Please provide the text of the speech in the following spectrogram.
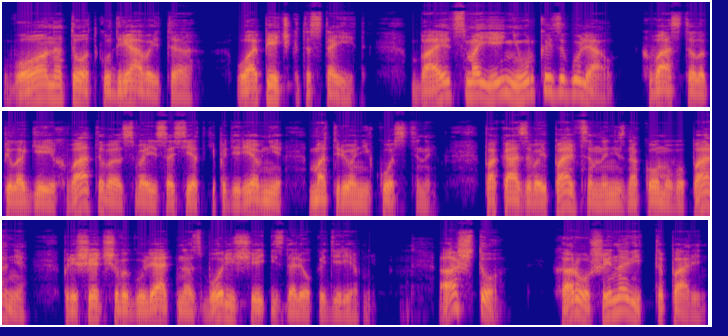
Вон, а тот кудрявый-то, у опечка-то стоит. Бает с моей Нюркой загулял, хвастала Пелагея Хватова своей соседке по деревне Матрёне Костиной показывая пальцем на незнакомого парня, пришедшего гулять на сборище из далекой деревни. А что? Хороший на вид-то парень.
